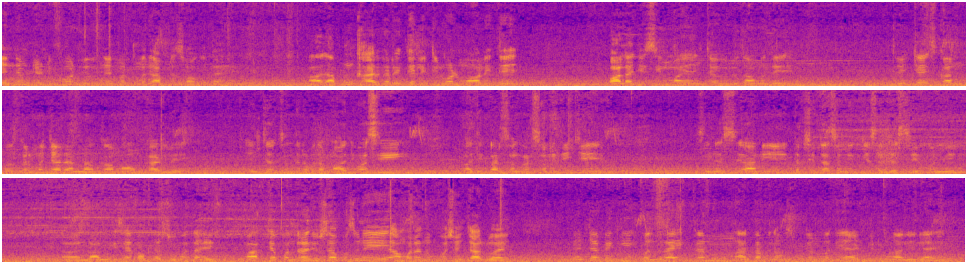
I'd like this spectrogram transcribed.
N M twenty four news नेटवर्कमध्ये आपलं स्वागत आहे. आज आपण खारघर येथे लिटिल वर्ल्ड मॉल येथे बालाजी सिन्हा यांच्या विरोधामध्ये त्रेचाळीस काम कर्मचाऱ्यांना कामावून काढले. यांच्या संदर्भात आपण आदिवासी अधिकार संघर्ष समितीचे सदस्य आणि दक्षता समितीचे सदस्य पनवेल लालगी साहेब आपल्यासोबत आहेत. मागच्या पंधरा दिवसापासून हे आमरण उपोषण चालू आहे. त्यांच्यापैकी पंधरा एक जण आता पण हॉस्पिटलमध्ये ॲडमिट होऊन आलेले आहेत.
